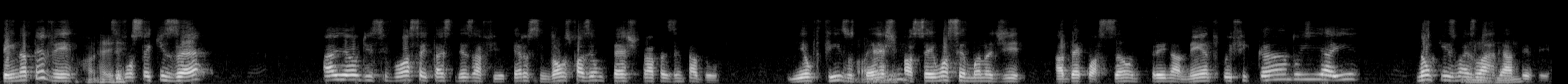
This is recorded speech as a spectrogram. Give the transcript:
Tem na TV. Se você quiser, Aí eu disse, vou aceitar esse desafio, quero sim, vamos fazer um teste para apresentador. E eu fiz o Olha teste, aí. passei uma semana de adequação, de treinamento, fui ficando e aí não quis mais uhum. largar a TV.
